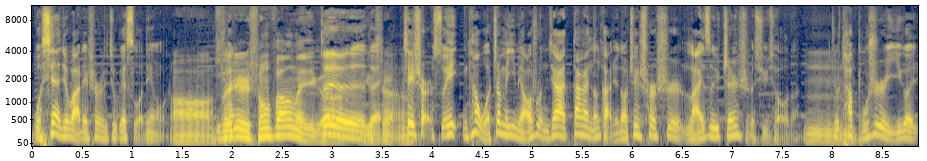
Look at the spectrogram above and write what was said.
我现在就把这事儿就给锁定了。哦，所以这是双方的一个对对对对这事儿。所以你看我这么一描述，你现在大概能感觉到这事儿是来自于真实的需求的，嗯，就它不是一个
